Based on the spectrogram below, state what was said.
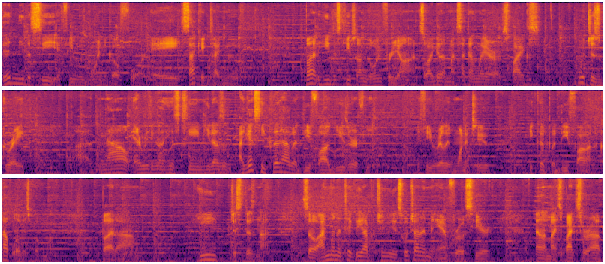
did need to see if he was going to go for a Psychic type move, but he just keeps on going for Yawn. So I get up my second layer of spikes, which is great. Uh, now everything on his team, he doesn't. I guess he could have a defog user if he if he really wanted to. He could put defog on a couple of his Pokemon, but um, he just does not. So I'm going to take the opportunity to switch out into Ampharos here. Now that my spikes are up,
